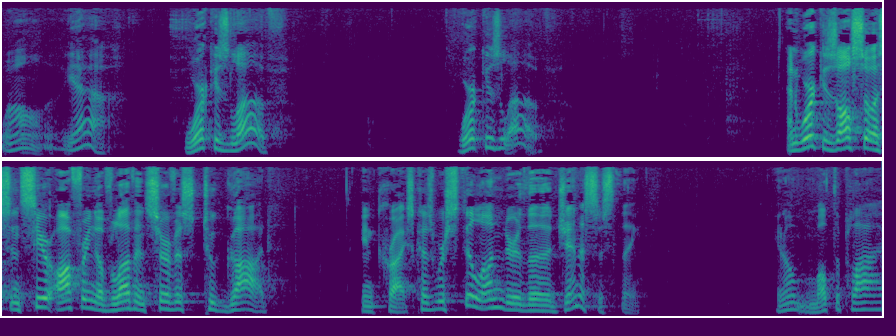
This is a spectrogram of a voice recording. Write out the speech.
Well, yeah, work is love. Work is love. And work is also a sincere offering of love and service to God in Christ, because we're still under the Genesis thing. You know, multiply,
